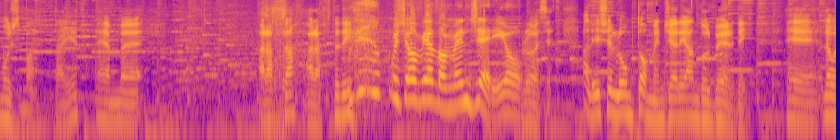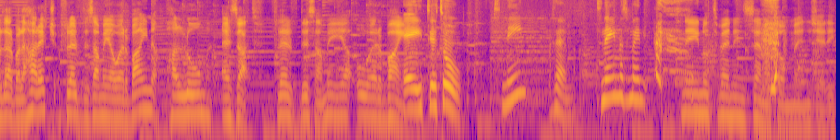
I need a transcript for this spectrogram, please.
Mhux żball, tajjeb. Arafta, arafta di. Mhux ovvja Tom and Jerry, jo. Proset. Għaliex illum Tom and Jerry għandu l-birthday. Eh, l-ewwel darba li ħareġ fl-1940 bħallum eżatt fl-1940. 82. 2 sem. 82. 82 sena Tom and Jerry.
